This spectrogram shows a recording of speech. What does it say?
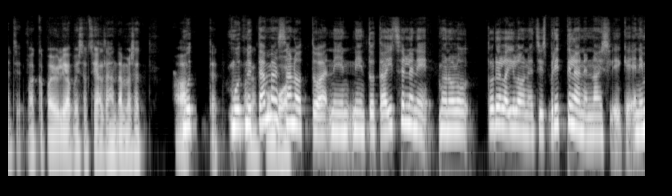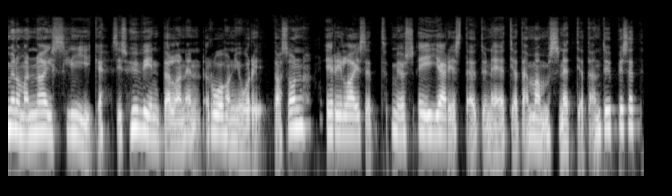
Et vaikkapa yliopistot, sieltähän tämmöiset Mut- Mutta paljon nyt tämän sanottua, niin, niin tota itselleni mä oon ollut todella iloinen, että siis brittiläinen naisliike ja nimenomaan naisliike, siis hyvin tällainen ruohonjuuritason, erilaiset, myös ei-järjestäytyneet ja tämä Mamsnet ja tämän tyyppiset,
